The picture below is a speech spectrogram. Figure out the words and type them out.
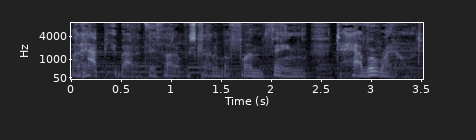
unhappy about it. They thought it was kind of a fun thing to have around.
